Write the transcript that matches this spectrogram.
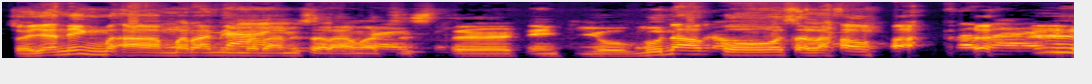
So, Yaning, ah, maraming maraming salamat, sister. Thank you. Guna ako. Salamat. Bye-bye.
